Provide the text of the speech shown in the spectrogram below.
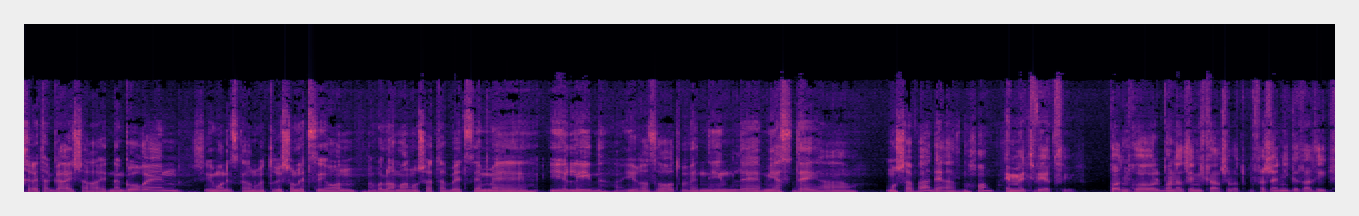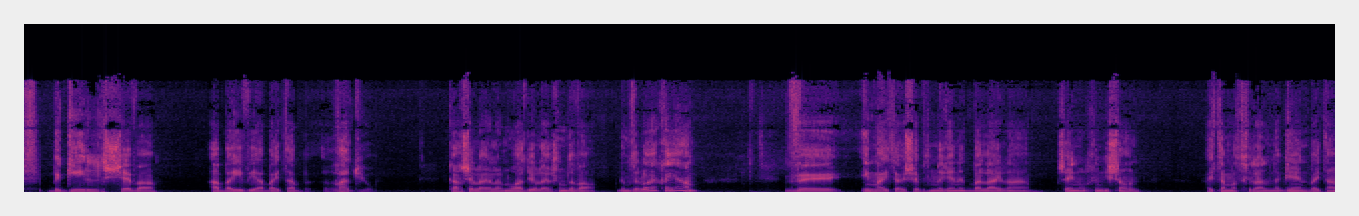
בתחילת הגיא, שרה עדנה גורן. שמעון, הזכרנו את ראשון לציון, אבל לא אמרנו שאתה בעצם אה, יליד העיר הזאת ונין למייסדי המושבה דאז, נכון? אמת ויציב. קודם כל, בוא נתחיל מכך שבתקופה שאני גדלתי, בגיל שבע, אבא הביא הביתה רדיו. כך שלא היה לנו רדיו, לא היה שום דבר. גם זה לא היה קיים. ואמא הייתה יושבת ומנגנת בלילה, כשהיינו הולכים לישון, הייתה מתחילה לנגן, והייתה...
